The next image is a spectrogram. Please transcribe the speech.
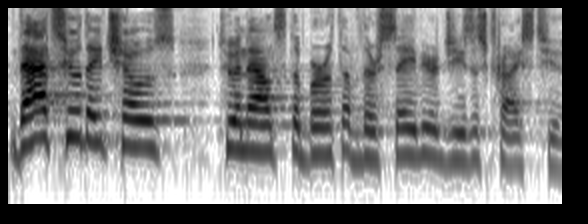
That's who they chose to announce the birth of their Savior, Jesus Christ, to.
